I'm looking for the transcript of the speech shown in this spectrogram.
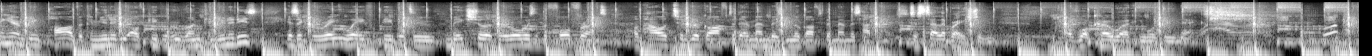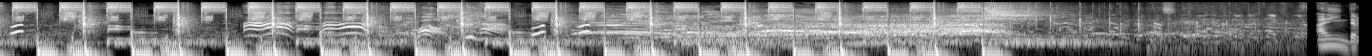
Coming here and being part of a community of people who run communities is a great way for people to make sure that they're always at the forefront of how to look after their members and look after their members' happiness. It's a celebration of what co-working will do next. Wow. Ainda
